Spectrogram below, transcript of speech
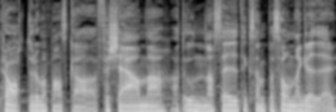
Pratar om att man ska förtjäna att unna sig till exempel sådana grejer.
